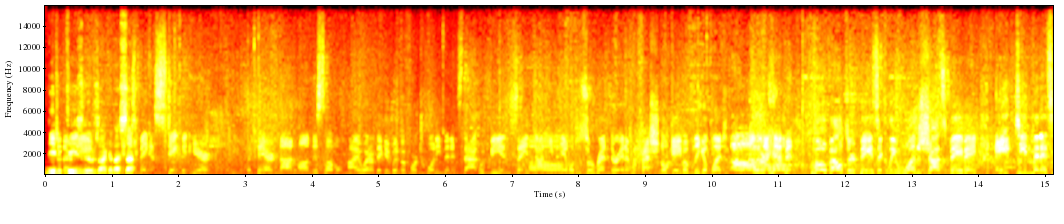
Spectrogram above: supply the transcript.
birlikte izliyoruz arkadaşlar. To make a statement here that they are not on this level. I wonder if they could win before 20 minutes. That would be insane. Not even oh. able to surrender in a professional game of League of Legends. Oh, Another that happened. Poe Belter basically one shots Bebe. 18 minutes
